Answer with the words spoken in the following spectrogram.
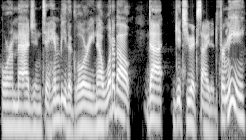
or imagine, to him be the glory. Now, what about that gets you excited. For me,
